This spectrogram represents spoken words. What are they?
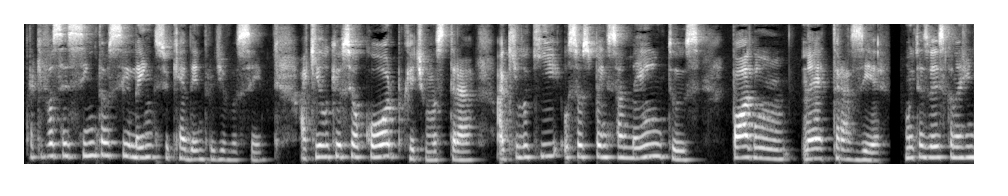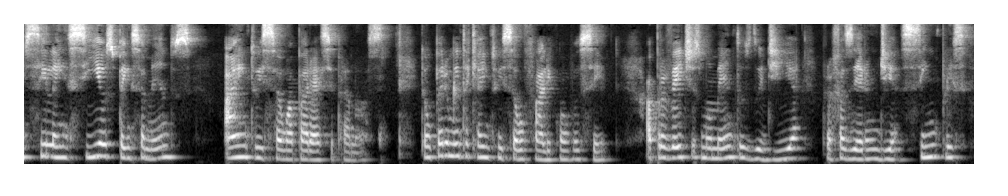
para que você sinta o silêncio que é dentro de você, aquilo que o seu corpo quer te mostrar, aquilo que os seus pensamentos podem né, trazer. Muitas vezes, quando a gente silencia os pensamentos, a intuição aparece para nós. Então, permita que a intuição fale com você. Aproveite os momentos do dia para fazer um dia simples,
